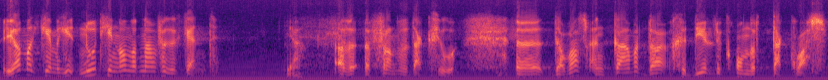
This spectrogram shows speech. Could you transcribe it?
Ja, maar ik heb nooit geen andere naam voor gekend. Ja. Als een, een Frans dak zo. Uh, dat was een kamer dat gedeeltelijk onder dak was.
